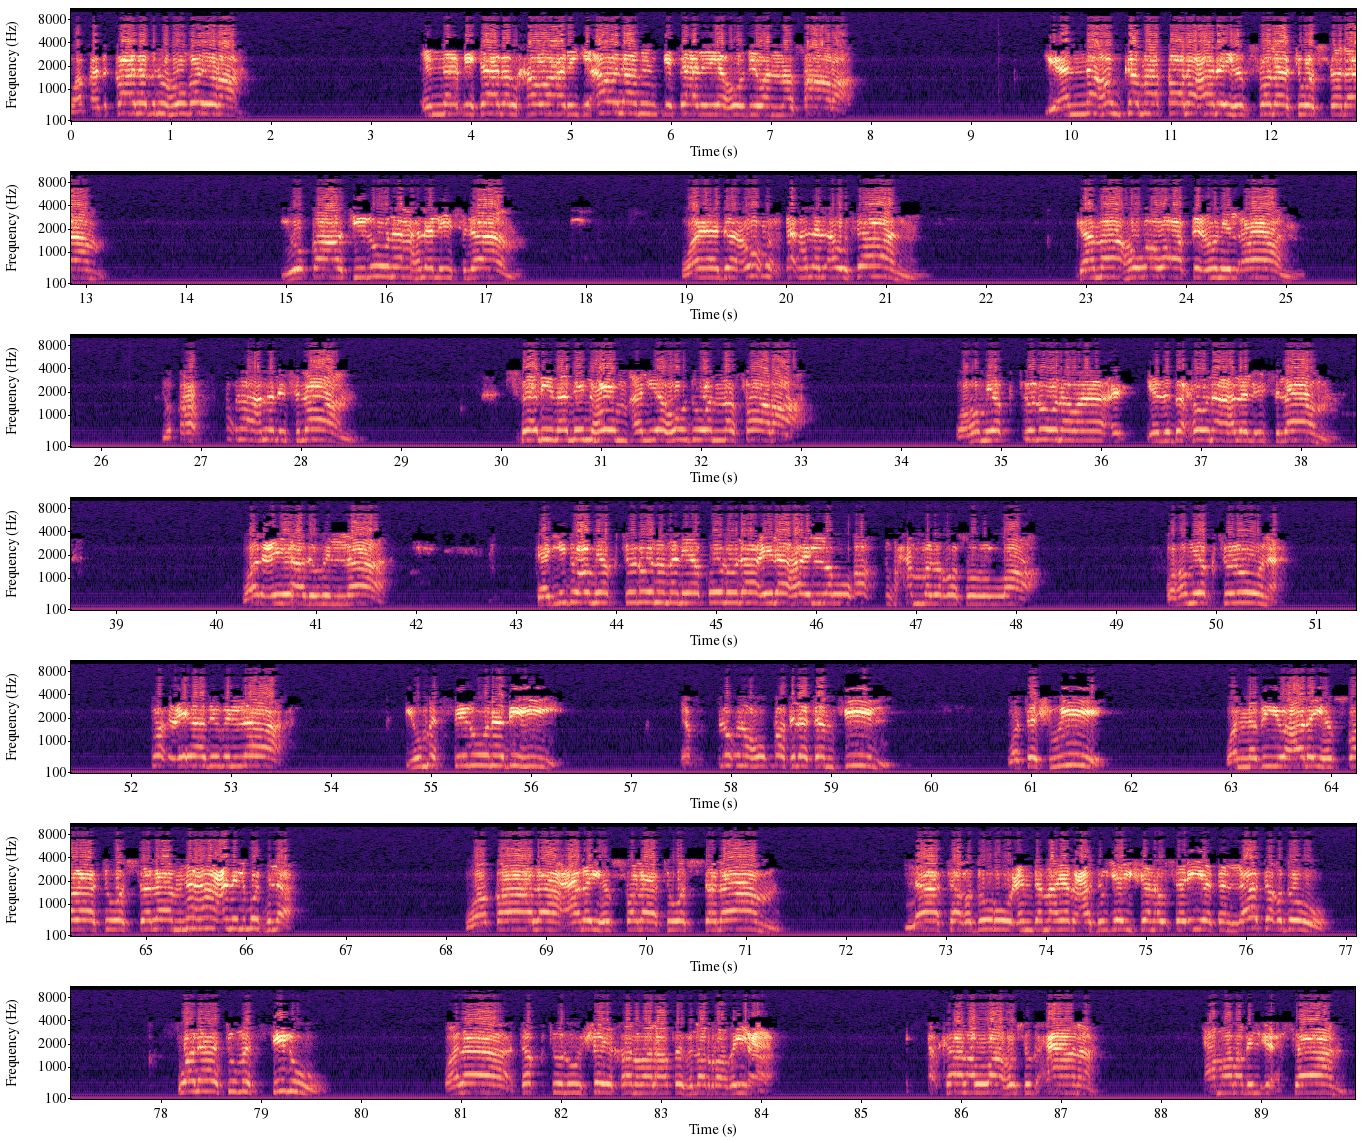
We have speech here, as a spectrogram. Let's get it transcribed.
وقد قال ابن هضيرة إن قتال الخوارج أولى من قتال اليهود والنصارى لأنهم كما قال عليه الصلاة والسلام يقاتلون أهل الإسلام. ويدعون أهل الأوثان كما هو واقع الآن. يقاتلون أهل الإسلام. سلم منهم اليهود والنصارى. وهم يقتلون ويذبحون أهل الإسلام. والعياذ بالله. تجدهم يقتلون من يقول لا إله إلا الله محمد رسول الله. وهم يقتلونه. والعياذ بالله يمثلون به يقتلونه قتل تمثيل وتشويه. والنبي عليه الصلاة والسلام نهى عن المثلى وقال عليه الصلاة والسلام لا تغدروا عندما يبعث جيشا أو سرية لا تغدروا. ولا تمثلوا ولا تقتلوا شيخا ولا طفلا رضيعا. كان الله سبحانه أمر بالإحسان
